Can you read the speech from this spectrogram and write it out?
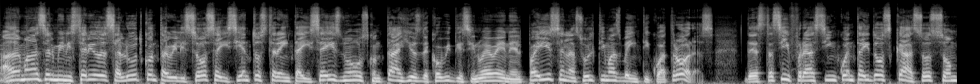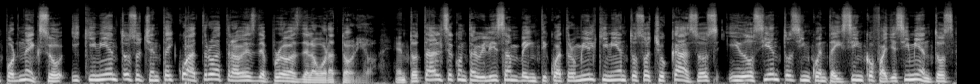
Además, el Ministerio de Salud contabilizó 636 nuevos contagios de COVID-19 en el país en las últimas 24 horas. De esta cifra, 52 casos son por nexo y 584 a través de pruebas de laboratorio. En total se contabilizan 24.508 casos y 255 fallecimientos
